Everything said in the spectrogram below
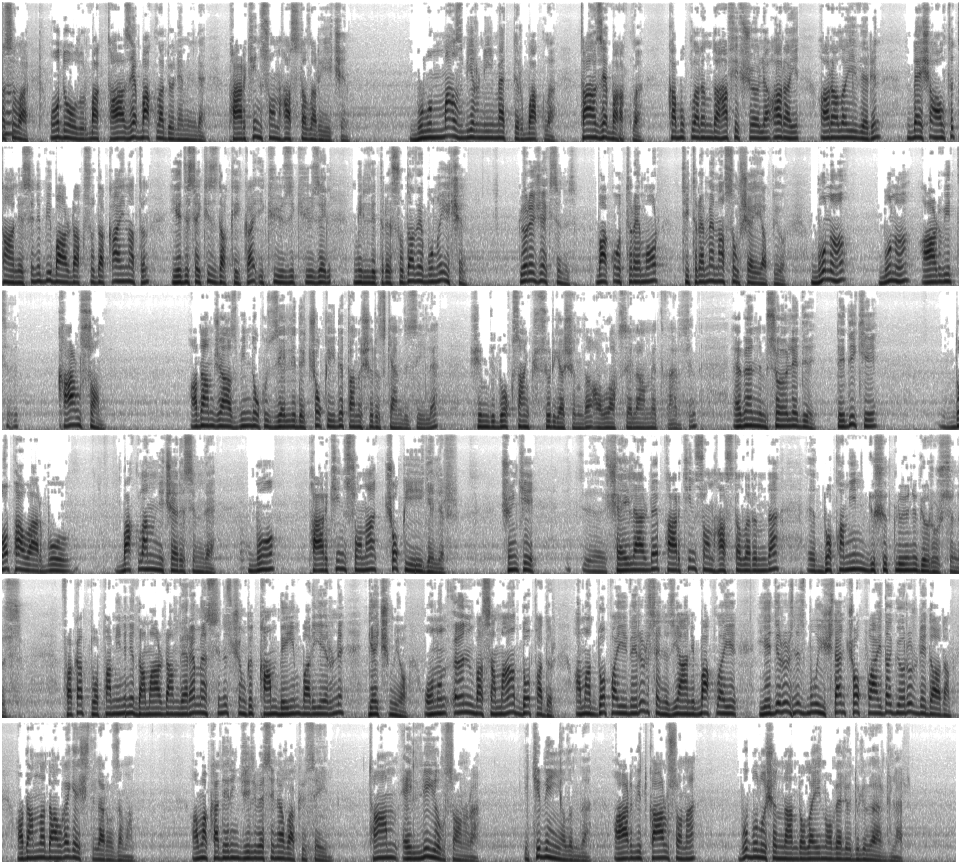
baklası var. O da olur. Bak taze bakla döneminde Parkinson hastaları için bulunmaz bir nimettir bakla. Taze bakla. Kabuklarında hafif şöyle arayı aralayı verin. 5-6 tanesini bir bardak suda kaynatın. 7-8 dakika 200-250 mililitre suda ve bunu için. Göreceksiniz. Bak o tremor, titreme nasıl şey yapıyor. Bunu, bunu Arvid Carlson, adamcağız 1950'de çok iyi de tanışırız kendisiyle. Şimdi 90 küsür yaşında Allah selamet versin. Efendim söyledi. Dedi ki dopa var bu baklanın içerisinde. Bu Parkinson'a çok iyi gelir. Çünkü e, şeylerde Parkinson hastalarında e, dopamin düşüklüğünü görürsünüz. Fakat dopaminini damardan veremezsiniz çünkü kan beyin bariyerini geçmiyor. Onun ön basamağı dopadır. Ama dopayı verirseniz yani baklayı yedirirseniz bu işten çok fayda görür dedi adam. Adamla dalga geçtiler o zaman. Ama kaderin cilvesine bak Hüseyin. Tam 50 yıl sonra 2000 yılında Arvid Carlson'a bu buluşundan dolayı Nobel ödülü verdiler.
